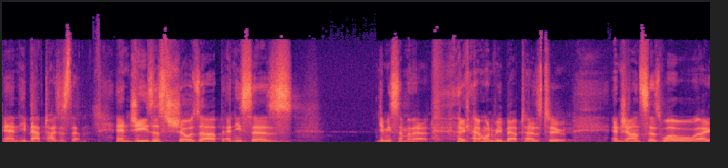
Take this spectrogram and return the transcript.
and he baptizes them. And Jesus shows up and he says, Give me some of that. I want to be baptized too. And John says, Whoa,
